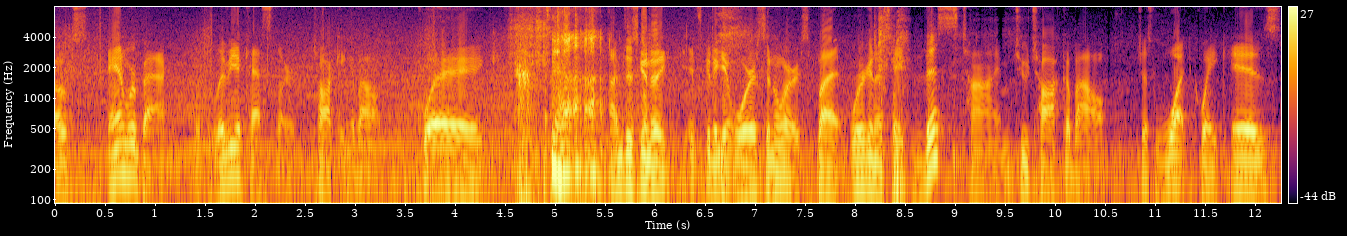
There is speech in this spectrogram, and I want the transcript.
folks, and we're back with Olivia Kessler talking about Quake. I'm just gonna, it's gonna get worse and worse, but we're gonna take this time to talk about just what Quake is,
